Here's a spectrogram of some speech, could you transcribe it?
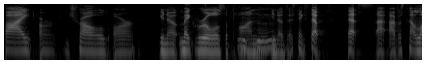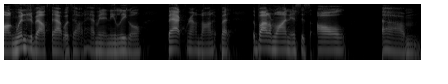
fight or control or you know make rules upon you know those things. So that's I, I was kind of long winded about that without having any legal background on it. But the bottom line is it's all um,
